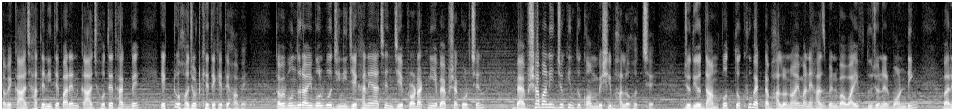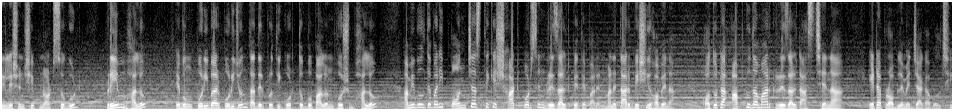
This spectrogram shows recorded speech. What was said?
তবে কাজ হাতে নিতে পারেন, কাজ হতে থাকবে, একটু হজট খেতে খেতে হবে। তবে বন্ধুরা, আমি বলব, যিনি যেখানে আছেন, যে প্রোডাক্ট নিয়ে ব্যবসা করছেন, ব্যবসা বাণিজ্য কিন্তু কম বেশি ভালো হচ্ছে। যদিও দাম্পত্য খুব একটা ভালো নয় মানে হাজব্যান্ড বা ওয়াইফ দুজনের বন্ডিং বা রিলেশনশিপ নট সো গুড প্রেম ভালো এবং পরিবার পরিজন তাদের প্রতি কর্তব্য পালন ভোষ ভালো। আমি বলতে পারি পঞ্চাশ থেকে ষাট পার্সেন্ট রেজাল্ট পেতে পারেন মানে তার বেশি হবে না। অতটা up to the mark result আসছে না, এটা প্রবলেমের জায়গা বলছি।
